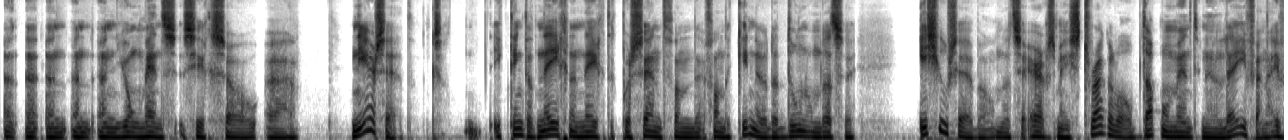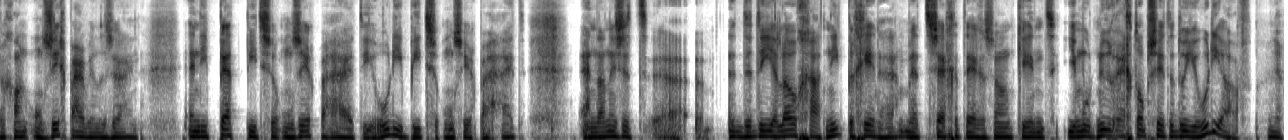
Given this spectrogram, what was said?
een, een, een, een jong mens zich zo uh, neerzet. Ik, zeg, ik denk dat 99% van de, van de kinderen dat doen omdat ze issues hebben. Omdat ze ergens mee struggelen op dat moment in hun leven. En even gewoon onzichtbaar willen zijn. En die pet biedt ze onzichtbaarheid. Die hoodie biedt ze onzichtbaarheid. En dan is het, uh, de dialoog gaat niet beginnen met zeggen tegen zo'n kind. Je moet nu rechtop zitten, doe je hoodie af. Ja.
